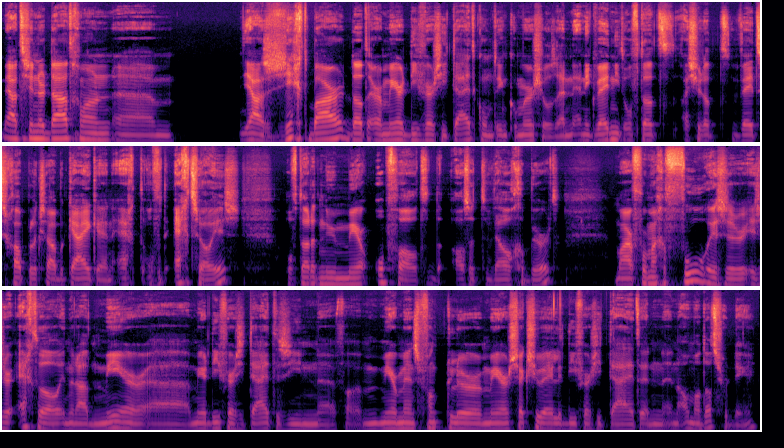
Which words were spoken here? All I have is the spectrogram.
ja, het is inderdaad gewoon ehm, ja, zichtbaar dat er meer diversiteit komt in commercials. En, en ik weet niet of dat, als je dat wetenschappelijk zou bekijken en echt, of het echt zo is, of dat het nu meer opvalt als het wel gebeurt. Maar voor mijn gevoel is er, is er echt wel inderdaad meer, eh, meer diversiteit te zien. eh, van, meer mensen van kleur, meer seksuele diversiteit en, en allemaal dat soort dingen.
